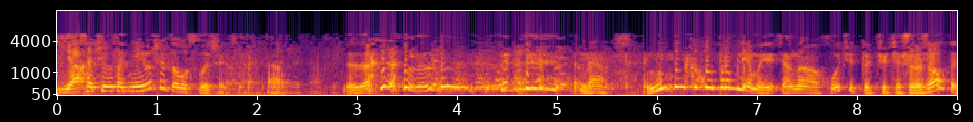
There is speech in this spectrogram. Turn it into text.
Я хочу от нее что-то услышать. Да. Да. Нет никакой проблемы. Если она хочет, то что тебе жалко?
